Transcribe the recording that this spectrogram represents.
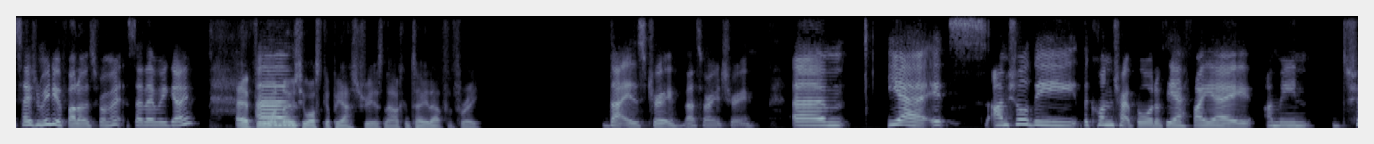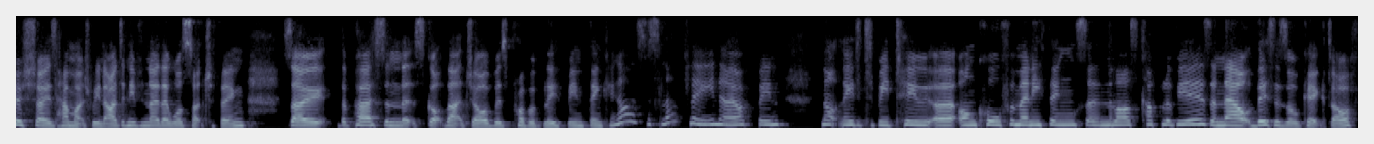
social media followers from it. So there we go. everyone um, knows who Oscar Piastri is now. I can tell you that for free. That is true. That's very true. Um, yeah, it's. I'm sure the the contract board of the FIA. I mean, just shows how much we know. I didn't even know there was such a thing. So the person that's got that job has probably been thinking, "Oh, this is lovely." You know, I've been not needed to be too uh, on call for many things in the last couple of years, and now this is all kicked off.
